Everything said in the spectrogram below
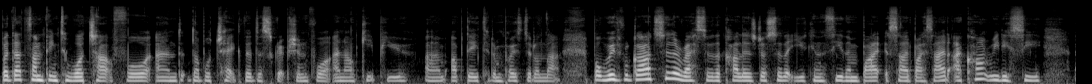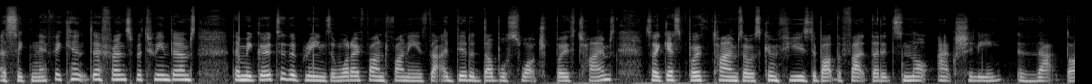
But that's something to watch out for and double check the description for, and I'll keep you um, updated and posted on that. But with regards to the rest of the colors, just so that you can see them by side by side, I can't really see a significant difference between them. Then we go to the greens, and what I found funny is that I did a double swatch both times. So I guess both times I was confused about the fact that it's not actually that dark.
